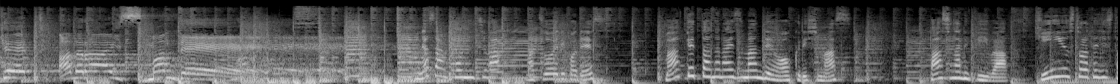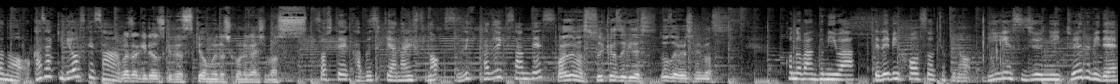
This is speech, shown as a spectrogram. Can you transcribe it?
ケットアナライズマンデー。皆さんこんにちは。松尾英里子です。マーケットアナライズマンデーをお送りします。パーソナリティは金融ストラテジストの岡崎良介さん。岡崎良介です。今日もよろしくお願いします。そして株式アナリストの鈴木一之さんです。おはようございます鈴木一之です。どうぞよろしくお願いします。この番組はテレビ放送局の BS1212 で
